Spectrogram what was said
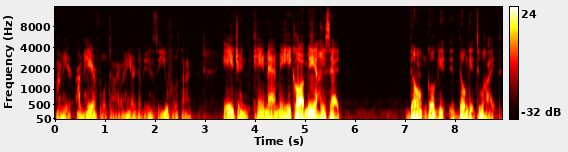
I'm here I'm here full time. I'm here at WNCU full time. Adrian came at me. He called me he said don't go get don't get too hyped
